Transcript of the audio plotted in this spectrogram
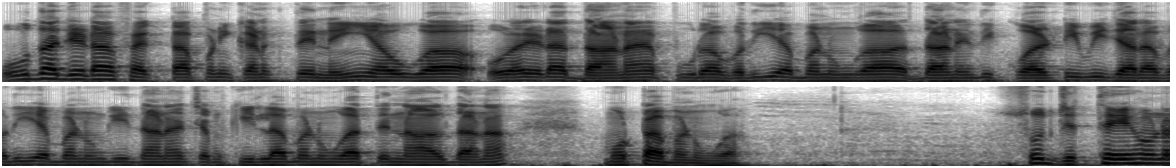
ਉਹਦਾ ਜਿਹੜਾ ਇਫੈਕਟ ਆਪਣੀ ਕਣਕ ਤੇ ਨਹੀਂ ਆਊਗਾ। ਉਹਦਾ ਜਿਹੜਾ ਦਾਣਾ ਹੈ, ਪੂਰਾ ਵਧੀਆ ਬਣੂਗਾ। ਦਾਣੇ ਦੀ ਕੁਆਲਿਟੀ ਵੀ ਜ਼ਿਆਦਾ ਵਧੀਆ ਬਣੂਗੀ, ਦਾਣਾ ਚਮਕੀਲਾ ਬਣੂਗਾ ਤੇ ਨਾਲ ਦਾਣਾ ਮੋਟਾ ਬਣੂਗਾ। ਸੋ ਜਿੱਥੇ ਹੁਣ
